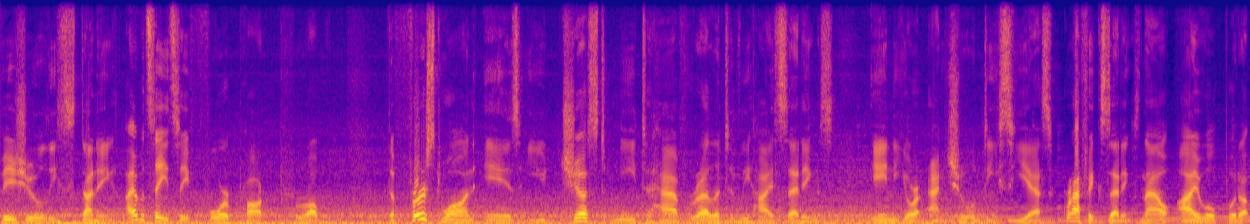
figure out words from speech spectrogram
visually stunning, I would say it's a four-part problem. The first one is you just need to have relatively high settings in your actual DCS graphics settings. Now, I will put up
